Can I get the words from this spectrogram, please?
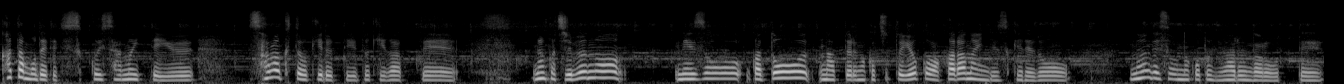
肩も出ててすっごい寒いっていう寒くて起きるっていう時があってなんか自分の寝相がどうなってるのかちょっとよくわからないんですけれどなんでそんなことになるんだろうって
